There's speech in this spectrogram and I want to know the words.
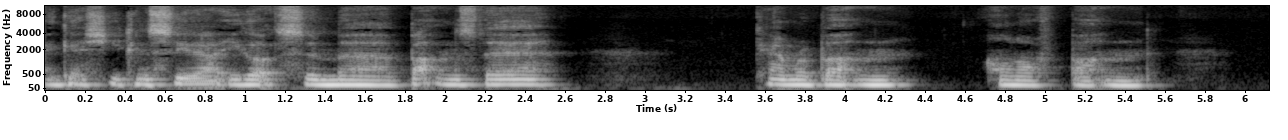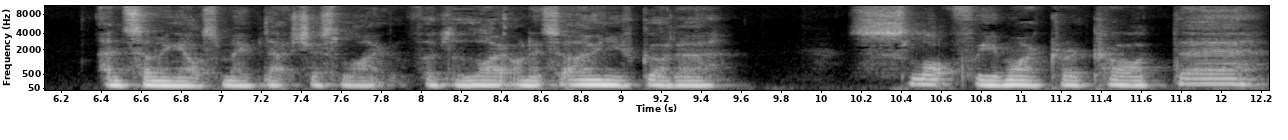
I guess you can see that. You got some uh, buttons there camera button, on off button, and something else. Maybe that's just light for the light on its own. You've got a slot for your micro card there.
